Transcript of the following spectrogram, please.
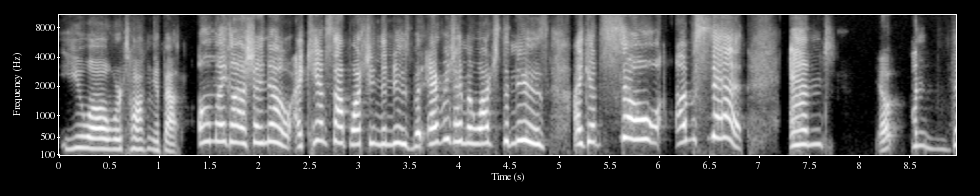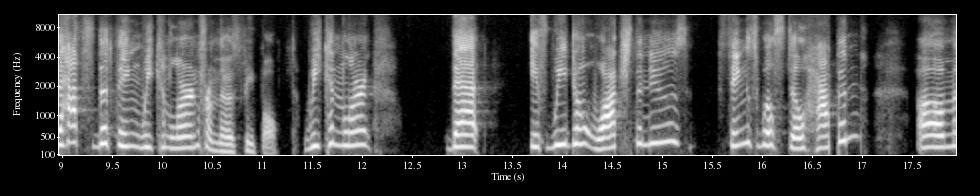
you all were talking about oh my gosh i know i can't stop watching the news but every time i watch the news i get so upset. And yep. and that's the thing we can learn from those people. We can learn that if we don't watch the news things will still happen. Um,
